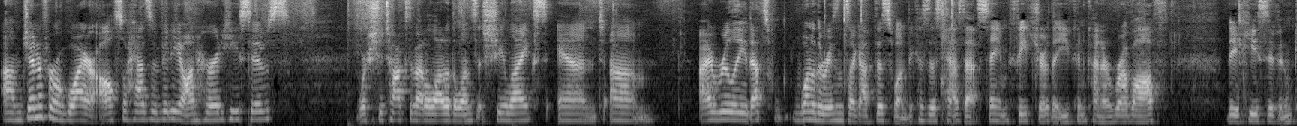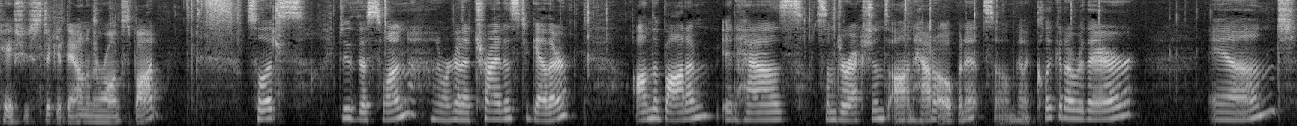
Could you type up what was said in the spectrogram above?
Um, Jennifer McGuire also has a video on her adhesives where she talks about a lot of the ones that she likes and um, I really that's one of the reasons I got this one because this has that same feature that you can kind of rub off the adhesive in case you stick it down in the wrong spot. So let's do this one and we're going to try this together. On the bottom it has some directions on how to open it so I'm going to click it over there and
